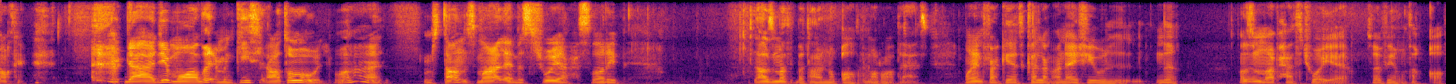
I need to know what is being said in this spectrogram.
أوكي. قاعد أجيب مواضيع من كيسي على طول. وال مستانس ما عليه بس شوية أحس غريب. لازم أثبت على النقاط مرات أحس. ما ينفع كذا أتكلم عن أي شيء وال لا. لازم أبحث شوية أسوي فيها مثقف.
